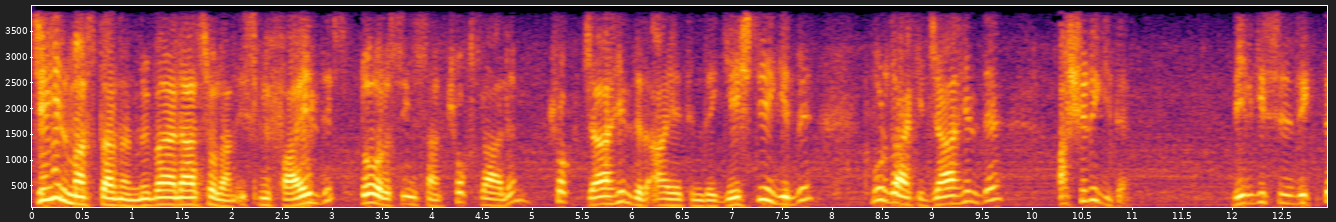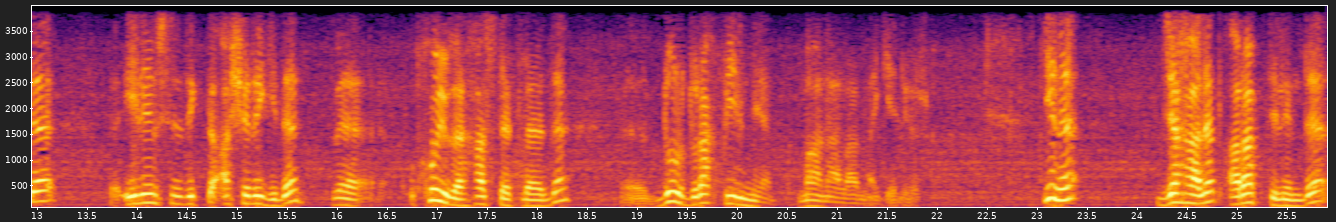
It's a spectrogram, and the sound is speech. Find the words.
Cehil mastarının mübalağası olan ismi faildir. Doğrusu insan çok zalim, çok cahildir ayetinde geçtiği gibi buradaki cahil de aşırı giden. Bilgisizlikte, ilimsizlikte aşırı giden ve huy ve hasletlerde e, durdurak bilmeyen manalarına geliyor. Yine cehalet Arap dilinde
